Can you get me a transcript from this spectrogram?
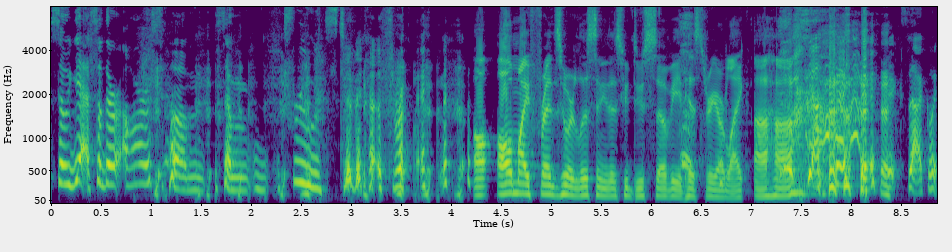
so yeah, so there are some some truths to this, right? all, all, my friends who are listening to this who do Soviet history are like, uh huh. exactly, exactly.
